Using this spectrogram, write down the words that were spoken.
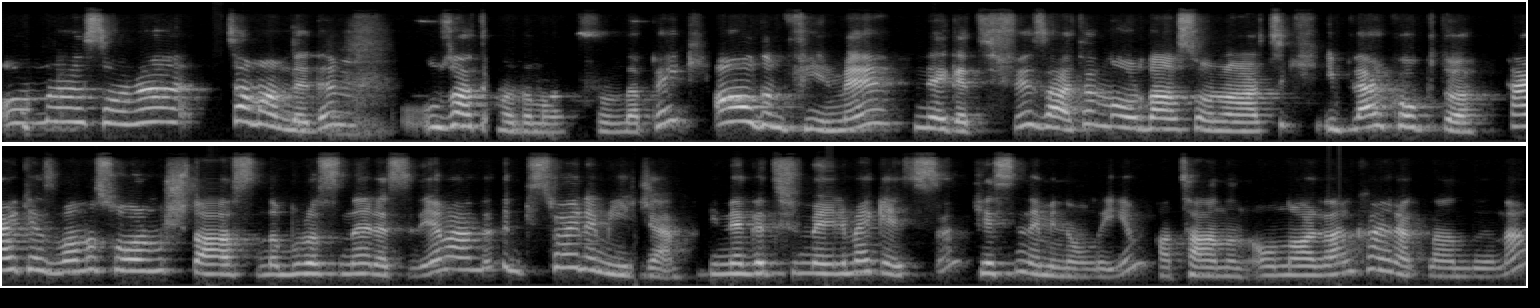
Ondan sonra Tamam dedim. Uzatmadım aslında pek. Aldım filmi, negatifi. Zaten oradan sonra artık ipler koptu. Herkes bana sormuştu aslında burası neresi diye. Ben dedim ki söylemeyeceğim. Bir negatifim elime geçsin. Kesin emin olayım hatanın onlardan kaynaklandığına.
